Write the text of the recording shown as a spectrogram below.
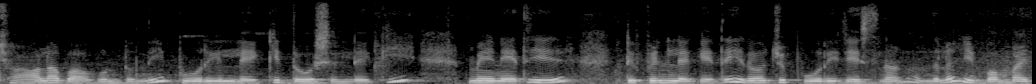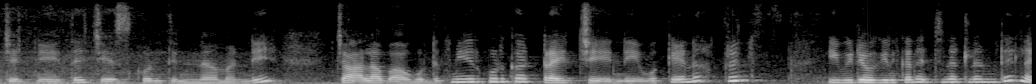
చాలా బాగుంటుంది పూరీల్లోకి దోశల్లోకి. నేనైతే టిఫిన్లోకి అయితే ఈరోజు పూరీ చేసినాను అందులో ఈ బొంబాయి చట్నీ అయితే చేసుకొని తిన్నామండి. చాలా బాగుంటుంది. మీరు కూడా ట్రై చేయండి. ఓకేనా ఫ్రెండ్స్? ఈ వీడియో కనుక నచ్చినట్లంటే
